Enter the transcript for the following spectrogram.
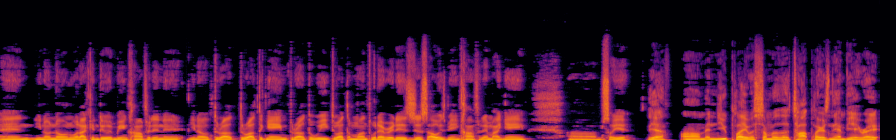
and, you know, knowing what I can do and being confident in it, you know, throughout, throughout the game, throughout the week, throughout the month, whatever it is, just always being confident in my game. Um, so yeah. Yeah. Um, and you play with some of the top players in the NBA, right?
